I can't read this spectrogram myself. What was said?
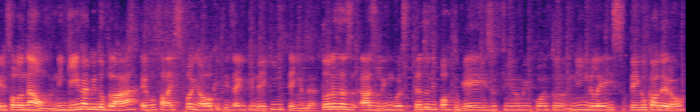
ele falou: Não, ninguém vai me dublar, eu vou falar espanhol, que quiser entender, que entenda. Todas as, as línguas, tanto em português, o filme, quanto em inglês, Tego Calderon,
